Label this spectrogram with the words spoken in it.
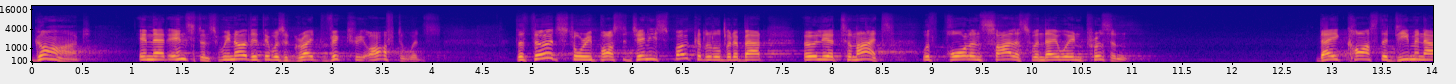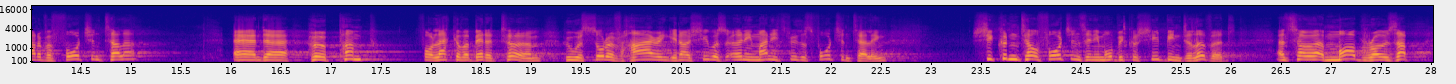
God. In that instance, we know that there was a great victory afterwards. The third story, Pastor Jenny spoke a little bit about earlier tonight with Paul and Silas when they were in prison. They cast the demon out of a fortune teller and uh, her pump, for lack of a better term, who was sort of hiring, you know, she was earning money through this fortune telling. She couldn't tell fortunes anymore because she'd been delivered. And so a mob rose up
